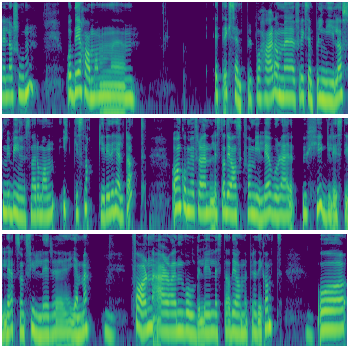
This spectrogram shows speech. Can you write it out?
relasjonen. Og det har man eh, et eksempel på her, da, med f.eks. Nila, som i begynnelsen av romanen ikke snakker i det hele tatt. Og han kommer jo fra en læstadiansk familie hvor det er en uhyggelig stillhet som fyller eh, hjemmet. Mm. Faren er da en voldelig læstadianerpredikant. Mm. Og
